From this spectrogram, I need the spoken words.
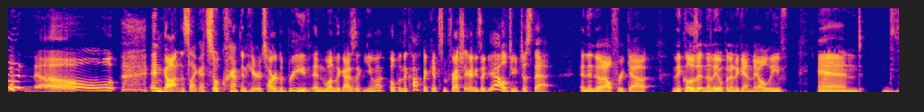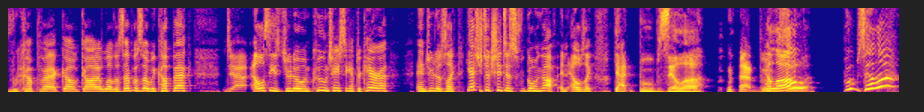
oh no! And Gotten's like, it's so cramped in here, it's hard to breathe. And one of the guys like, you know what? Open the cockpit, get some fresh air. And he's like, yeah, I'll do just that. And then they all freak out and they close it and then they open it again. They all leave and. We cut back. Oh God, I love this episode. We cut back. Uh, Elle Judo and Qum chasing after Kara, and Judo's like, "Yeah, she took shit just going off." And Elle's like, "That boobzilla." Hello, boobzilla.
